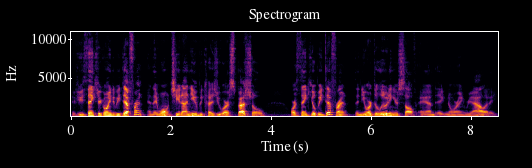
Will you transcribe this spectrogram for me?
If you think you're going to be different and they won't cheat on you because you are special or think you'll be different, then you are deluding yourself and ignoring reality.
